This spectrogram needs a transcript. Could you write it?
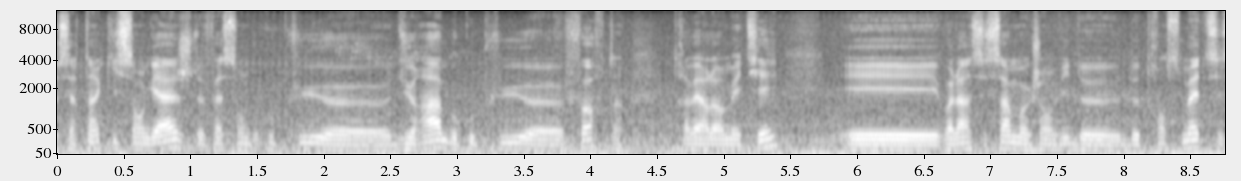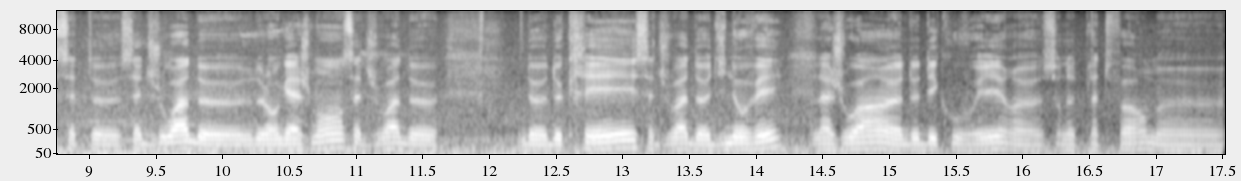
certains qui s'engagent de façon beaucoup plus durable, beaucoup plus forte à travers leur métier. Et voilà, c'est ça moi que j'ai envie de, transmettre, c'est cette, joie de l'engagement, cette joie de, créer, cette joie d'innover, la joie euh, de découvrir euh, sur notre plateforme euh,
